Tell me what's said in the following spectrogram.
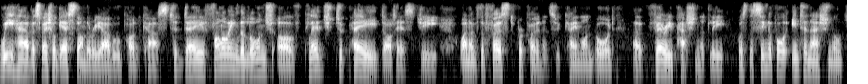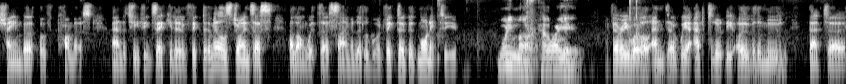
We have a special guest on the Riabu podcast today following the launch of Pledge to Pay.sg. One of the first proponents who came on board uh, very passionately was the Singapore International Chamber of Commerce. And the chief executive, Victor Mills, joins us along with uh, Simon Littlewood. Victor, good morning to you. Morning, Mark. How are you? Very well. And uh, we are absolutely over the moon that uh,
